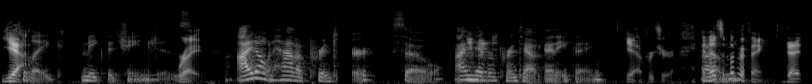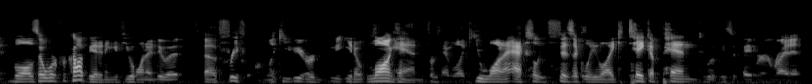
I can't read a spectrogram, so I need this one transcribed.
Yeah, to like make the changes. right. I don't have a printer, so I Mhm. never print out anything. Yeah, for sure. And that's Um, another thing that will also work for copy editing if you want to do it uh, freeform, like you or you know longhand, for example. Like you want to actually physically like take a pen to a piece of paper and write it.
